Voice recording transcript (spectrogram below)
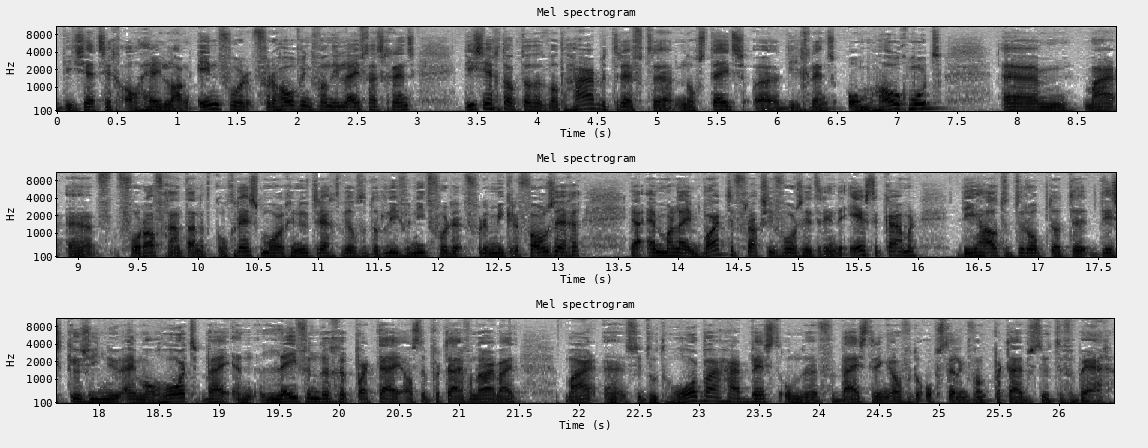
die zet zich al heel lang in voor verhoging van die leeftijdsgrens. Die zegt ook dat het wat haar betreft uh, nog steeds uh, die grens omhoog moet. Um, maar uh, voorafgaand aan het congres morgen in Utrecht wil ze dat liever niet voor de, voor de microfoon zeggen. Ja, en Marleen Bart, de fractievoorzitter in de Eerste Kamer, die houdt het erop dat de discussie nu eenmaal hoort bij een levendige partij als de Partij van de Arbeid. Maar uh, ze doet hoorbaar haar best om de verbijstering over de opstelling van het partijbestuur te verbergen.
